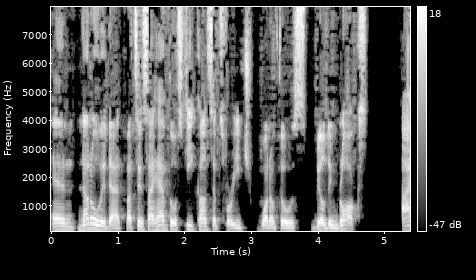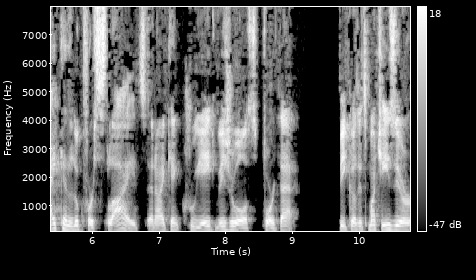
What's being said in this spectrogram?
And not only that, but since I have those key concepts for each one of those building blocks, I can look for slides and I can create visuals for that because it's much easier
